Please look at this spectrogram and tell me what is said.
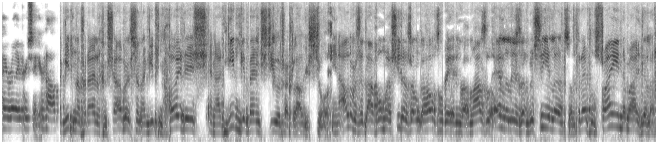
I really appreciate your help. A gitten a freilichen Shabbos und a gitten Chodesh und a gitt gebencht Jür für Claudius Stroh. In allem se darf um a Schieder so geholfen werden, weil Masel Ellel ist doch besiele, so treffen feine Meidelach.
